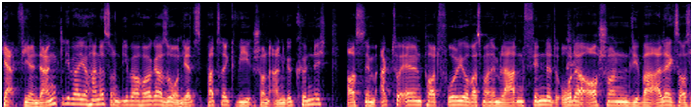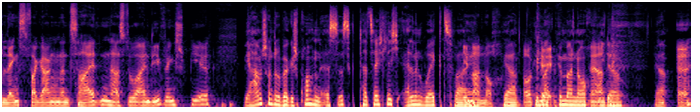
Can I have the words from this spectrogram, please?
Ja, vielen Dank, lieber Johannes und lieber Holger. So, und jetzt, Patrick, wie schon angekündigt, aus dem aktuellen Portfolio, was man im Laden findet, oder auch schon wie bei Alex aus längst vergangenen Zeiten, hast du ein Lieblingsspiel? Wir haben schon drüber gesprochen. Es ist tatsächlich Alan Wake 2. Immer noch. Ja, okay. immer, immer noch ja. wieder. Ja.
